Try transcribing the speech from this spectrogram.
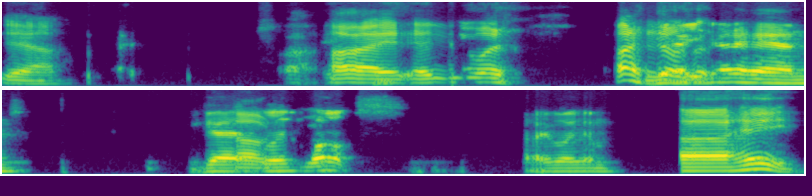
yeah. All right. Anyone? I Yeah, don't you got a hand. You got oh. William Wilkes. Hi, William. Uh, hey,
